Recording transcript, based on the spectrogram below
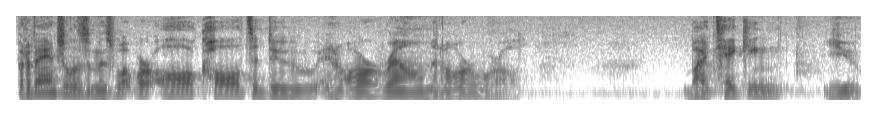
but evangelism is what we're all called to do in our realm, in our world, by taking you,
